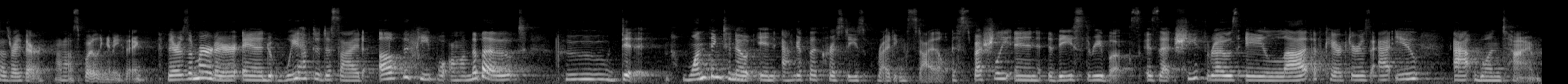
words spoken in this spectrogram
says right there, I'm not spoiling anything. There's a murder and we have to decide of the people on the boat who did it. One thing to note in Agatha Christie's writing style, especially in these three books, is that she throws a lot of characters at you at one time.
